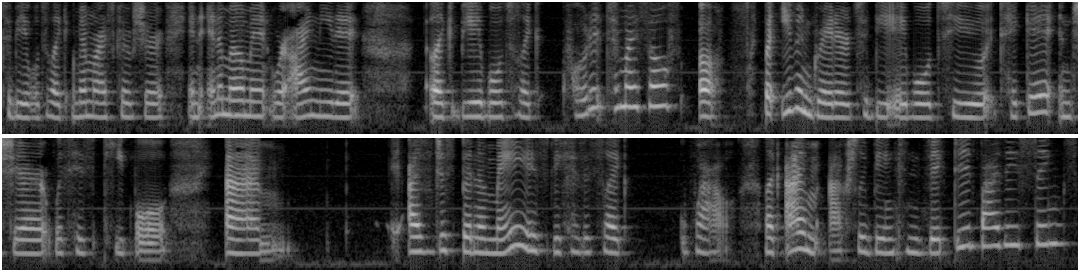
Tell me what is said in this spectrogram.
to be able to like memorize scripture and in a moment where i need it like be able to like quote it to myself. Oh but even greater to be able to take it and share it with his people. Um i've just been amazed because it's like wow like I'm actually being convicted by these things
